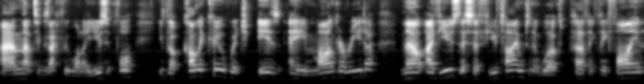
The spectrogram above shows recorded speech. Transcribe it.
and that's exactly what I use it for. You've got Komikku, which is a manga reader. Now, I've used this a few times and it works perfectly fine,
